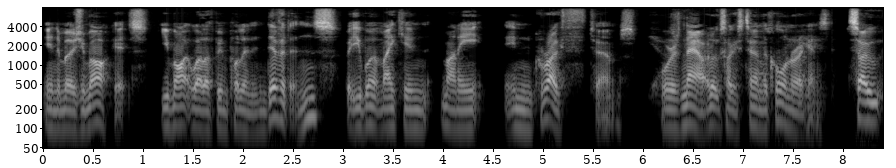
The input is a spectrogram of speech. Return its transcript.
in emerging markets. You might well have been pulling in dividends, but you weren't making money in growth terms. Yeah. Whereas now it looks like it's turned the corner again. So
